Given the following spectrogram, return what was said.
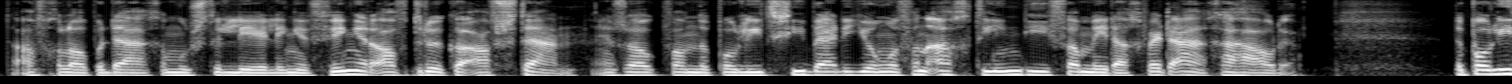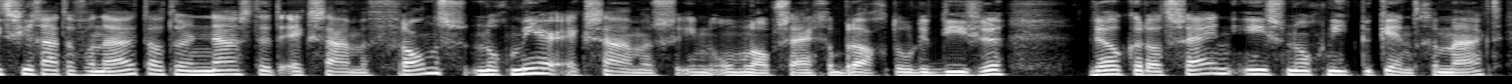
De afgelopen dagen moesten leerlingen vingerafdrukken afstaan. En zo kwam de politie bij de jongen van 18 die vanmiddag werd aangehouden. De politie gaat ervan uit dat er naast het examen Frans... nog meer examens in omloop zijn gebracht door de dieven. Welke dat zijn is nog niet bekendgemaakt...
